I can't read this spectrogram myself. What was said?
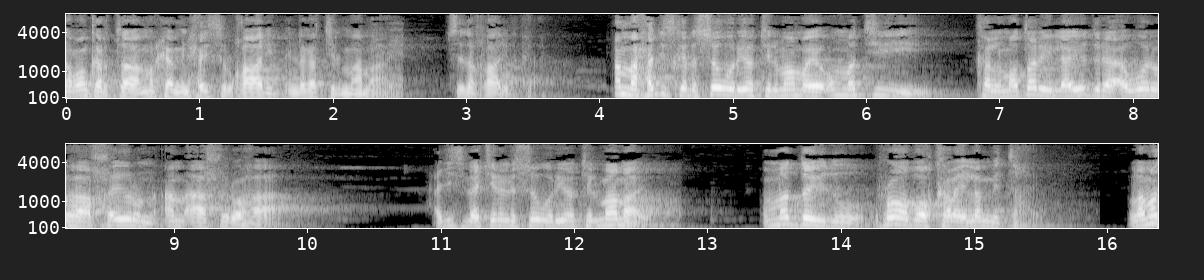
noqon kartaa marka min xaysu alghaalib in laga tilmaamaayo sida haalibka ah ama xadiiska la soo wariyo tilmaamaya ummatii kalmatari laa yudra awaluha khayrun am aakhiruha xadiis baa jira la soo wariyey oo tilmaamaayo. Ummaddaydu roob oo kaley la mid tahay. Lama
